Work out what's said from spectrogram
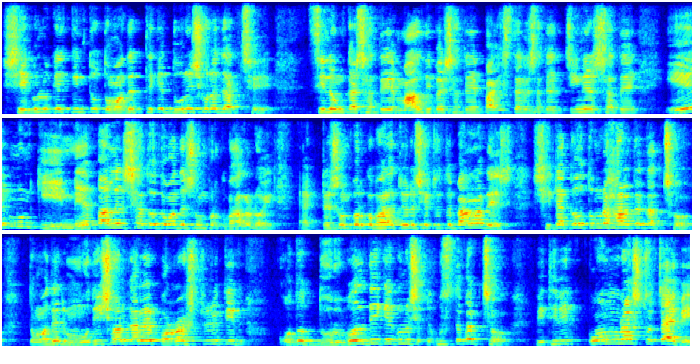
সেগুলোকে কিন্তু তোমাদের থেকে দূরে সরে যাচ্ছে। শ্রীলঙ্কার সাথে, মালদ্বীপের সাথে, পাকিস্তানের সাথে, চীনের সাথে, এমনকি নেপালের সাথেও তোমাদের সম্পর্ক ভালো নয়। একটা সম্পর্ক ভালো চলে সেটা হচ্ছে বাংলাদেশ। সেটাকেও তোমরা হারাতে যাচ্ছ। তোমাদের মোদী সরকারের পররাষ্ট্রনীতির কত দুর্বল দিক এগুলো বুঝতে পারছ? পৃথিবীর কোন রাষ্ট্র চাইবে,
